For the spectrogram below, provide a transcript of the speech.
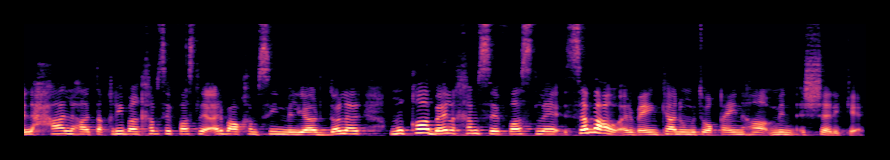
لحالها تقريبا 5.54 مليار دولار مقابل 5.47 44 كانوا متوقعينها من الشركة.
